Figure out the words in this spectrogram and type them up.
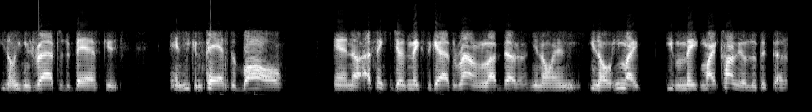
You know, he can drive to the basket and he can pass the ball. And uh, I think he just makes the guys around him a lot better, you know, and, you know, he might even make Mike Conley a little bit better.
